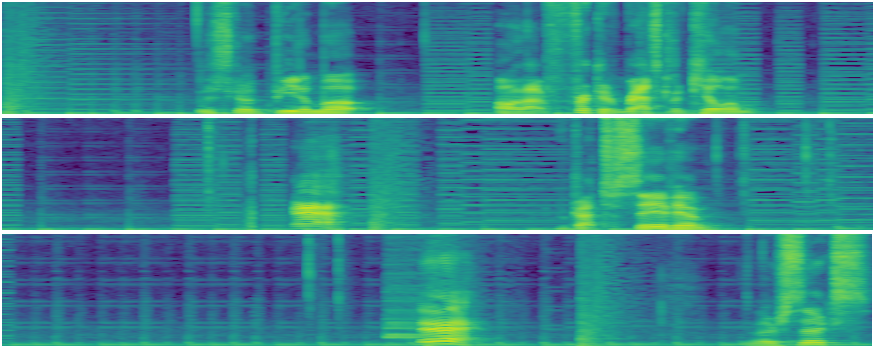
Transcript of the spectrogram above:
I'm just gonna beat him up. Oh, that freaking rat's gonna kill him. Ah! We've got to save him. Ah! Another six.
